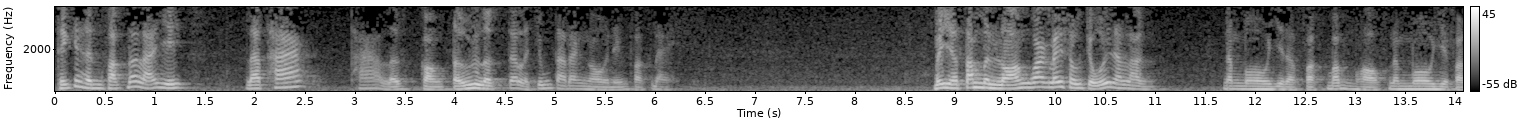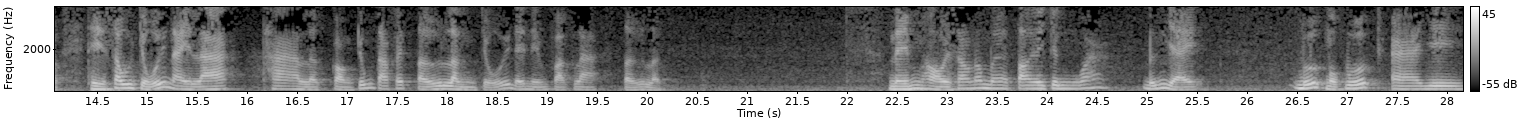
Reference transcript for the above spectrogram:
thì cái hình Phật đó là cái gì? Là tha tha lực. Còn tự lực đó là chúng ta đang ngồi niệm Phật đây. Bây giờ tâm mình loạn quá, lấy sâu chuỗi ra lần. Nam mô Di Đà Phật, bấm hột Nam mô Di Đà Phật. Thì sâu chuỗi này là tha lực. Còn chúng ta phải tự lần chuỗi để niệm Phật là tự lực. Niệm hồi sao nó mê tơi chân quá, đứng dậy bước một bước, a di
